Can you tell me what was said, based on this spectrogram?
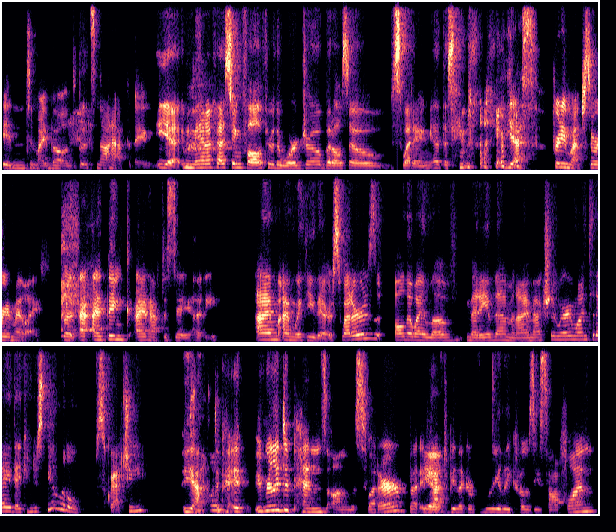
into my bones, but it's not happening. Yeah, manifesting fall through the wardrobe, but also sweating at the same time. yes, pretty much. Story of my life. But I, I think I'd have to say hoodie. I'm I'm with you there. Sweaters, although I love many of them, and I'm actually wearing one today, they can just be a little scratchy. Yeah, dep- it, it really depends on the sweater, but it yeah. have to be like a really cozy, soft one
